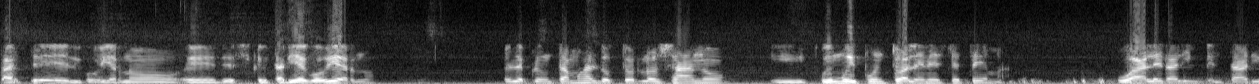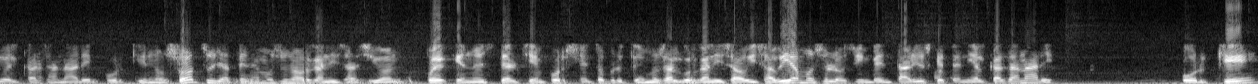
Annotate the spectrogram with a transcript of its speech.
parte del gobierno, eh, de Secretaría de Gobierno, pues le preguntamos al doctor Lozano y fui muy puntual en este tema. ¿Cuál era el inventario del Casanare? Porque nosotros ya tenemos una organización, puede que no esté al 100%, pero tenemos algo organizado y sabíamos los inventarios que tenía el Casanare. ¿Por qué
